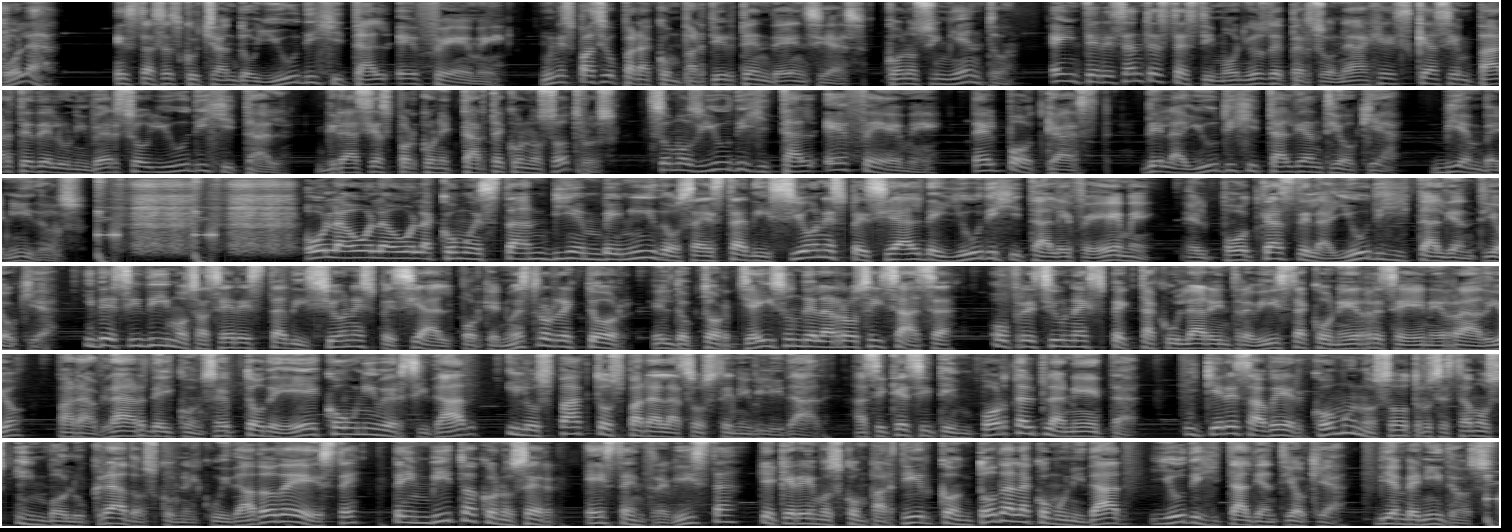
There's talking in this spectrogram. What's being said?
Hola, estás escuchando U Digital FM, un espacio para compartir tendencias, conocimiento e interesantes testimonios de personajes que hacen parte del universo U Digital. Gracias por conectarte con nosotros. Somos U Digital FM, el podcast de la U Digital de Antioquia. Bienvenidos. Hola, hola, hola, ¿cómo están? Bienvenidos a esta edición especial de U Digital FM, el podcast de la U Digital de Antioquia. Y decidimos hacer esta edición especial porque nuestro rector, el doctor Jason de la Rosa Izaza, ofreció una espectacular entrevista con RCN Radio para hablar del concepto de ecouniversidad y los pactos para la sostenibilidad. Así que si te importa el planeta y quieres saber cómo nosotros estamos involucrados con el cuidado de este, te invito a conocer esta entrevista que queremos compartir con toda la comunidad U Digital de Antioquia. Bienvenidos.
